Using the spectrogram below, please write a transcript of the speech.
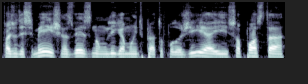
faz um decimation, às vezes não liga muito para topologia e só posta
